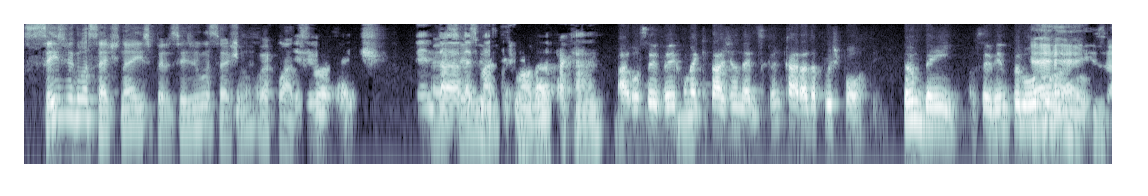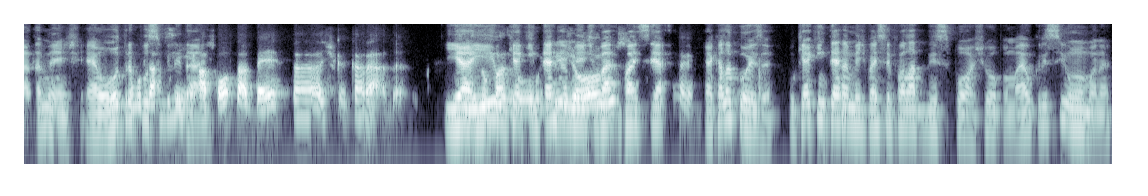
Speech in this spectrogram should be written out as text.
6,7%, né? Isso, Pedro? 6,7%, né? Ou é 4? 6,7%. É, da 17 rodada para cá, né? Aí você vê como é que tá a janela escancarada para o esporte também. Você vendo pelo outro é, lado. Exatamente. É outra Como possibilidade. Tá, assim, a porta aberta, escancarada. E aí, o que é que internamente jogos, vai, vai, ser. É. é. aquela coisa. O que é que internamente vai ser falado nesse esporte? Opa, mas é o Criciúma, né?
